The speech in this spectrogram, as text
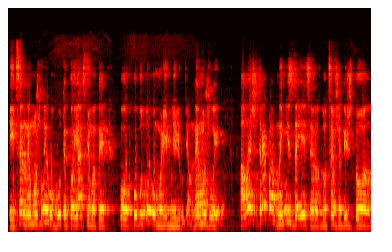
і це неможливо буде пояснювати по побутовому рівні людям. Неможливо. Але ж треба, мені здається, ну, це вже більш до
